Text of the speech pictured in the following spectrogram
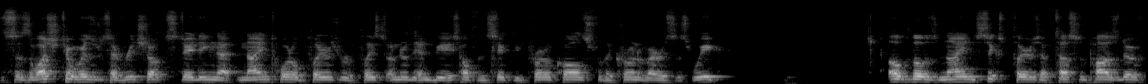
This says the Washington Wizards have reached out stating that nine total players were placed under the NBA's health and safety protocols for the coronavirus this week. Of those nine, six players have tested positive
